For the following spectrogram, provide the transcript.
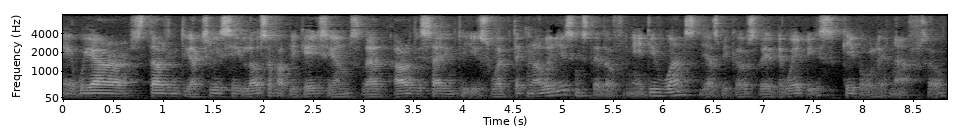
uh, we are starting to actually see lots of applications that are deciding to use web technologies instead of native ones, just because the, the web is capable enough. So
